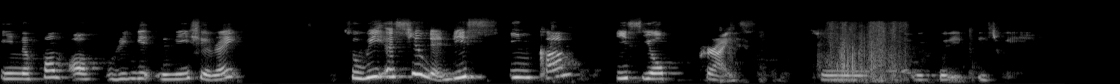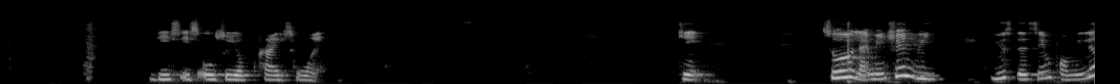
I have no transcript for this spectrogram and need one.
in the form of ringgit Malaysia, right? So we assume that this income is your price. So let me put it this way. This is also your price one. Okay. So like mentioned, we use the same formula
